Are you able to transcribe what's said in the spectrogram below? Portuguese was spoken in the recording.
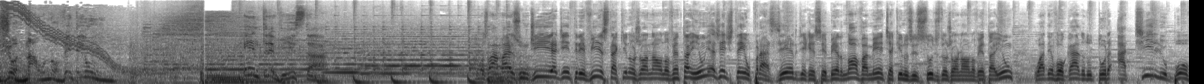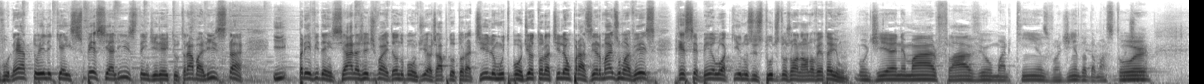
Jornal 91. Entrevista. Vamos lá, mais um dia de entrevista aqui no Jornal 91 e a gente tem o prazer de receber novamente aqui nos estúdios do Jornal 91 o advogado doutor Atílio Bovo Neto, ele que é especialista em direito trabalhista e previdenciário. A gente vai dando bom dia já para o doutor Atílio. Muito bom dia, doutor Atílio. É um prazer mais uma vez recebê-lo aqui nos estúdios do Jornal 91. Bom dia, Neymar, Flávio, Marquinhos, Vodinda, Damastor.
